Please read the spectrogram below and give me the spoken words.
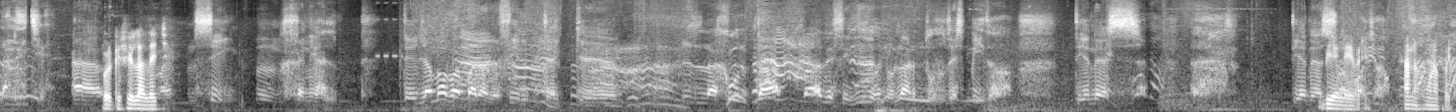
la leche. Ah, Porque soy la leche. Sí, genial. Te llamaba para decirte que la Junta ha decidido anular tu despido. Tienes... Tienes Bien libre. apoyo. Ah, no, una polla.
